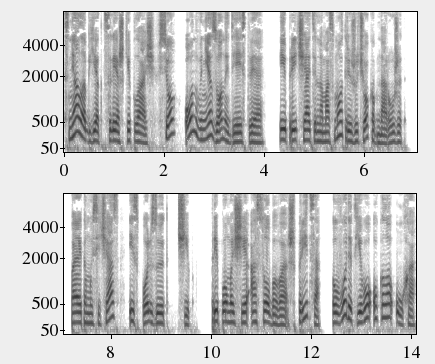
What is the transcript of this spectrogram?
Снял объект слежки плащ. Все, он вне зоны действия. И при тщательном осмотре жучок обнаружит. Поэтому сейчас используют чип. При помощи особого шприца вводят его около уха.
